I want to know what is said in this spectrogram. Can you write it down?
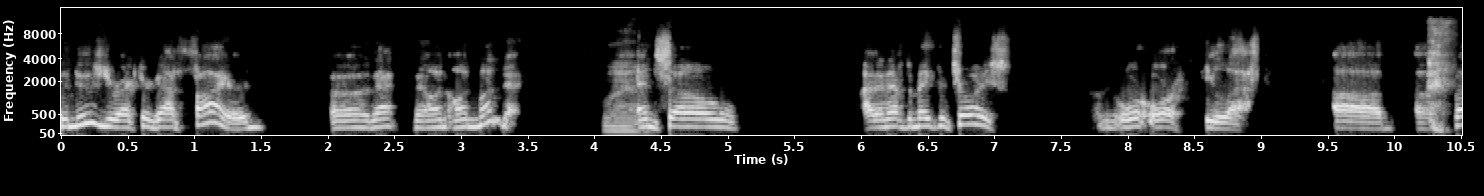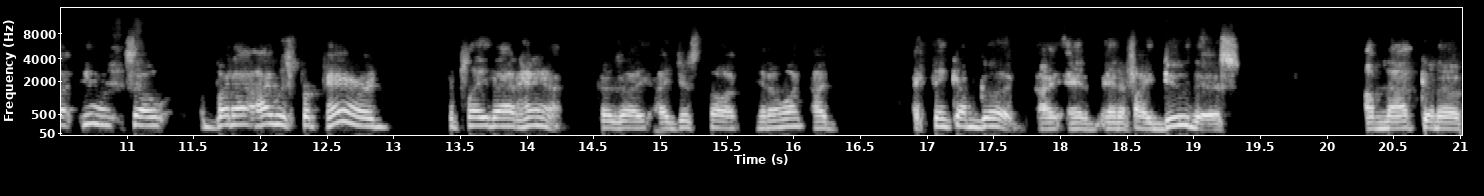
the news director got fired uh, that on, on Monday. Wow. And so I didn't have to make the choice, or or he left. Uh, uh, but you know, so but I, I was prepared to play that hand because I, I just thought, you know what, I I think I'm good. I and, and if I do this, I'm not gonna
